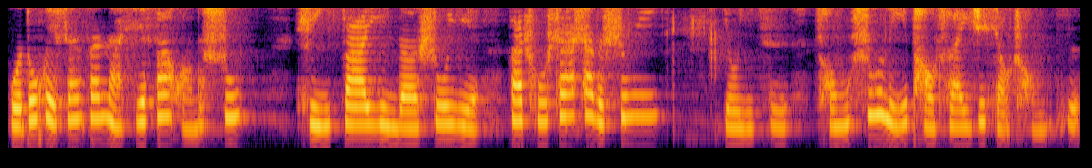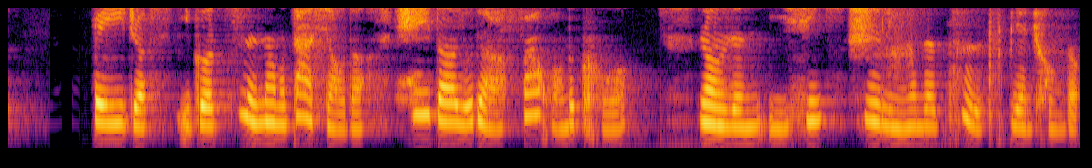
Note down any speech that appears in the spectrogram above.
我都会翻翻那些发黄的书，听发硬的书页发出沙沙的声音。有一次，从书里跑出来一只小虫子，背着一个字那么大小的黑的、有点发黄的壳，让人疑心是里面的字变成的。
